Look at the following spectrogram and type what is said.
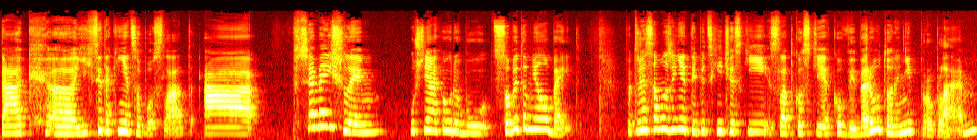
tak uh, jí chci taky něco poslat a přemýšlím už nějakou dobu, co by to mělo být. Protože samozřejmě typický český sladkosti jako vyberu, to není problém,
